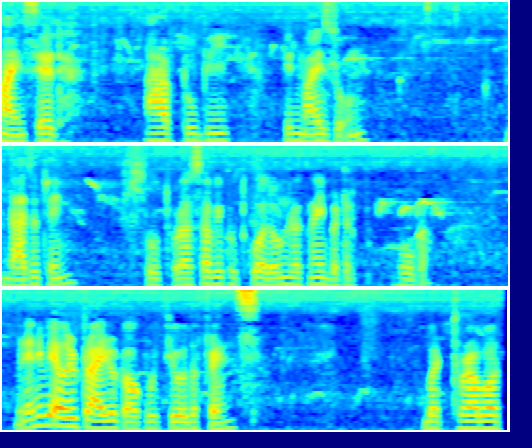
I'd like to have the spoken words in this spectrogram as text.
mind set I have to be in my zone that a thing so थोड़ा सा भी खुद को अलाउन रखना ही बेटर होगा। But anyway I will try to talk with your the friends but थोड़ा बहुत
